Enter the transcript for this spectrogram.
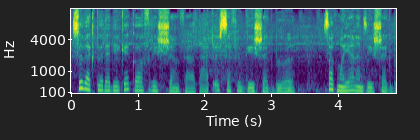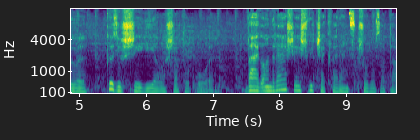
Szövegtöredékek a frissen feltárt összefüggésekből, szakmai elemzésekből, közösségi javaslatokból. Vág András és Vicsek Ferenc sorozata.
